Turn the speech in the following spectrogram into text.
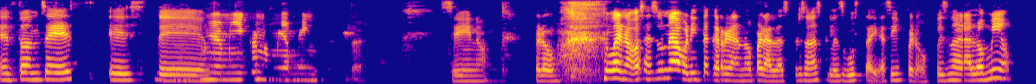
Entonces, este... a mí economía me encanta. Sí, no. Pero bueno, o sea, es una bonita carrera, ¿no? Para las personas que les gusta y así, pero pues no era lo mío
